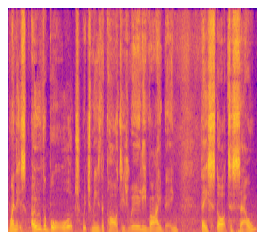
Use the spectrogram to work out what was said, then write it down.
When it's overbought, which means the party's really vibing, they start to sell.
